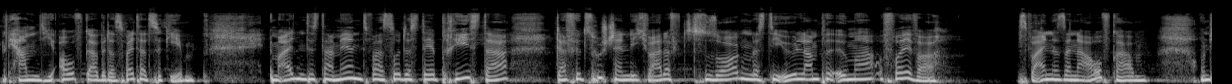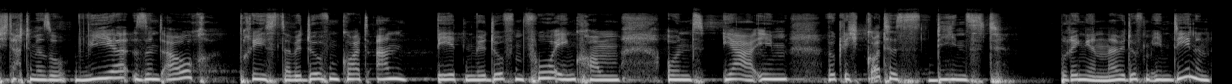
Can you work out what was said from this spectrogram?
Wir haben die Aufgabe, das weiterzugeben. Im Alten Testament war es so, dass der Priester dafür zuständig war, dafür zu sorgen, dass die Öllampe immer voll war. Das war eine seiner Aufgaben. Und ich dachte mir so, wir sind auch Priester. Wir dürfen Gott anbeten. Wir dürfen vor ihn kommen und ja, ihm wirklich Gottesdienst bringen. Ne? Wir dürfen ihm dienen.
